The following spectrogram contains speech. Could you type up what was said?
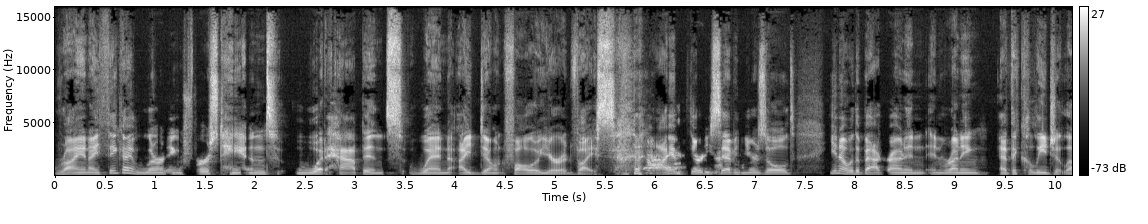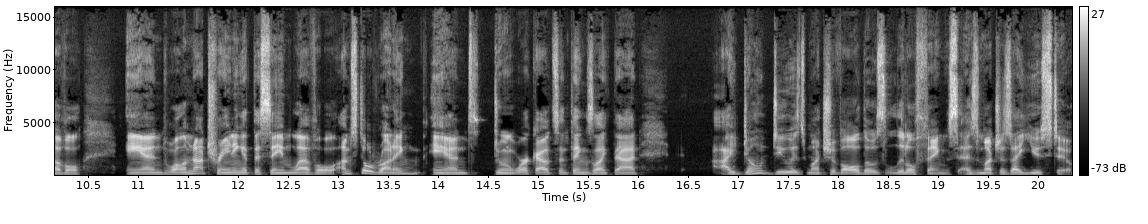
Ryan, I think I'm learning firsthand what happens when I don't follow your advice. I am 37 years old, you know, with a background in, in running at the collegiate level. And while I'm not training at the same level, I'm still running and doing workouts and things like that. I don't do as much of all those little things as much as I used to.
